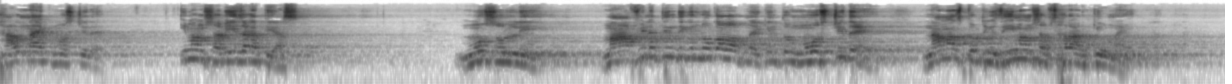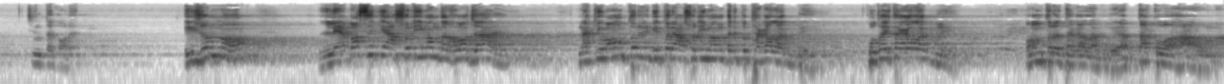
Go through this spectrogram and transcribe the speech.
শালনায়ক মসজিদে, ইমাম সাহেব এই জায়গাতে আছে। মুসল্লি, মাহফিলের দিন থেকে লোক অভাব নাই, কিন্তু মসজিদে নামাজ পড়তে গেছে ইমাম সাহেব ছাড়া আর কেউ নাই চিন্তা করেন এই জন্য লেবাসে কি আসলে ইমানদার হওয়া যায় নাকি অন্তরের ভিতরে আসলে ইমানদারি তো থাকা লাগবে কোথায় থাকা লাগবে অন্তরে থাকা লাগবে আর তাকওয়া হা না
